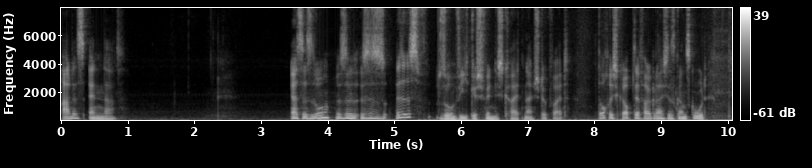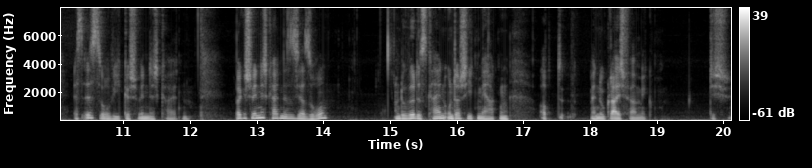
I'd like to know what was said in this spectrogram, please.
alles ändert, es ist so, es ist, es ist, es ist so wie Geschwindigkeiten ein Stück weit. Doch, ich glaube, der Vergleich ist ganz gut. Es ist so wie Geschwindigkeiten. Bei Geschwindigkeiten ist es ja so, du würdest keinen Unterschied merken, ob du, wenn du gleichförmig dich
